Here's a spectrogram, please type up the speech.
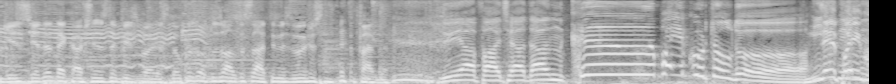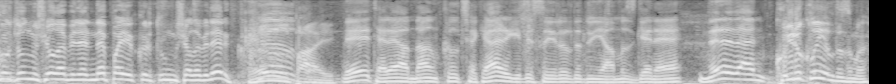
İngilizce'de de karşınızda biz varız. 9.36 saatimiz buyursun efendim. Dünya faciadan kıl payı kurtuldu. Ne payı Hiçbirimiz- kurtulmuş olabilir? Ne payı kurtulmuş olabilir? Kıl pay. Ve tereyağından kıl çeker gibi sıyrıldı dünyamız gene. Nereden? Kuyruklu yıldız mı?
